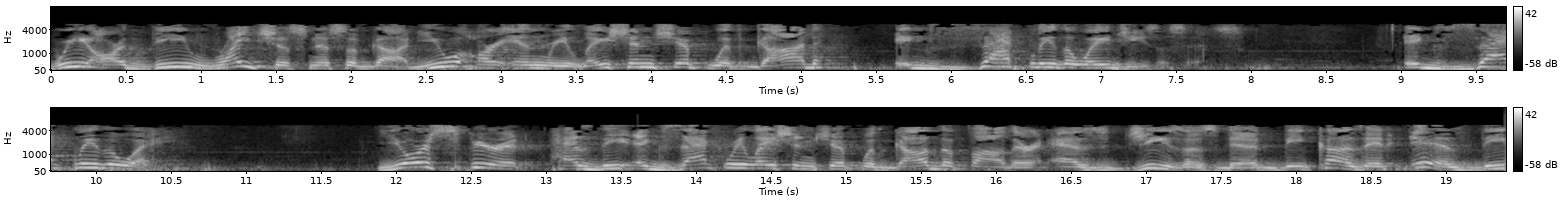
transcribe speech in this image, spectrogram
We are the righteousness of God. You are in relationship with God exactly the way Jesus is. Exactly the way. Your spirit has the exact relationship with God the Father as Jesus did because it is the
